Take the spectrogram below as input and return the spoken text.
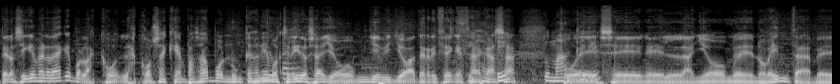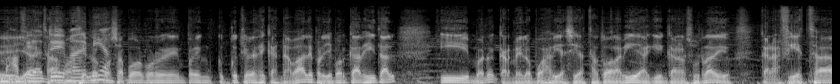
Pero sí que es verdad que por las, co- las cosas que han pasado, pues nunca habíamos Nunca tenido. O sea, yo, yo aterricé en esta Fíjate, casa pues en el año eh, 90. eh, Ah, ya fíjate, estábamos haciendo mía. cosas por, por- por- en cuestiones de carnavales, por allí por Cádiz y tal. Y bueno, Carmelo pues había sido hasta toda la vida aquí en Canal Sur Radio, Canal Fiesta,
